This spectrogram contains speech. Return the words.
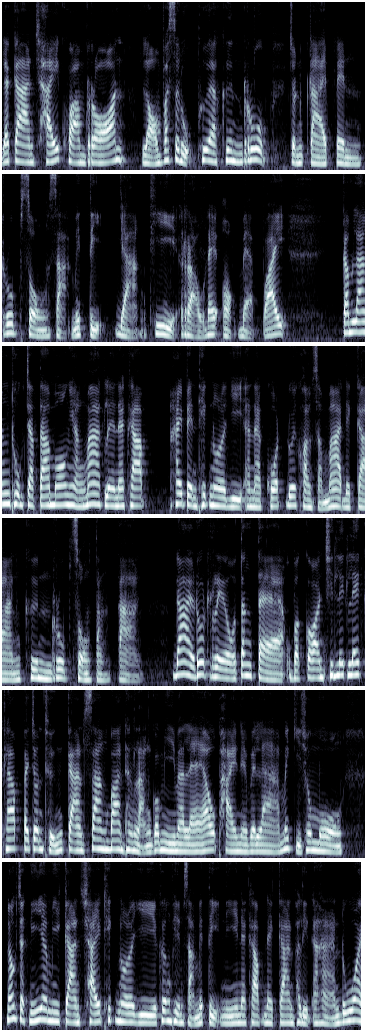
และการใช้ความร้อนหลอมวัสดุเพื่อขึ้นรูป จนกลายเป็นรูปทรงสามมิติอย่างที่เราได้ออกแบบไว้กำลังถูกจับตามองอย่างมากเลยนะครับ ให้เป็นเทคโนโลยีอนาคตด้วยความสามารถในการขึ้นรูปทรงต่างๆ ได้รวดเร็วตั้งแต่อุปกรณ์ชิ้นเล็กๆครับไปจนถึงการสร้างบ้านทางหลังก็มีมาแล้ว ภายในเวลาไม่กี่ชั่วโมง นอกจากนี้ยังมีการใช้เทคโนโลยีเครื่องพิมพ์สามมิตินี้นะครับในการผลิตอาหารด้วย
